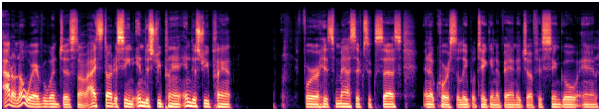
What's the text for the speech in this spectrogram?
I don't know where everyone just um, I started seeing industry plant, industry plant for his massive success, and of course the label taking advantage of his single and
